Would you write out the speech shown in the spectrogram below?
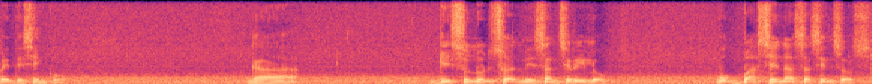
25. Nga gisunod sa ni San Cirilo ug base na sa census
